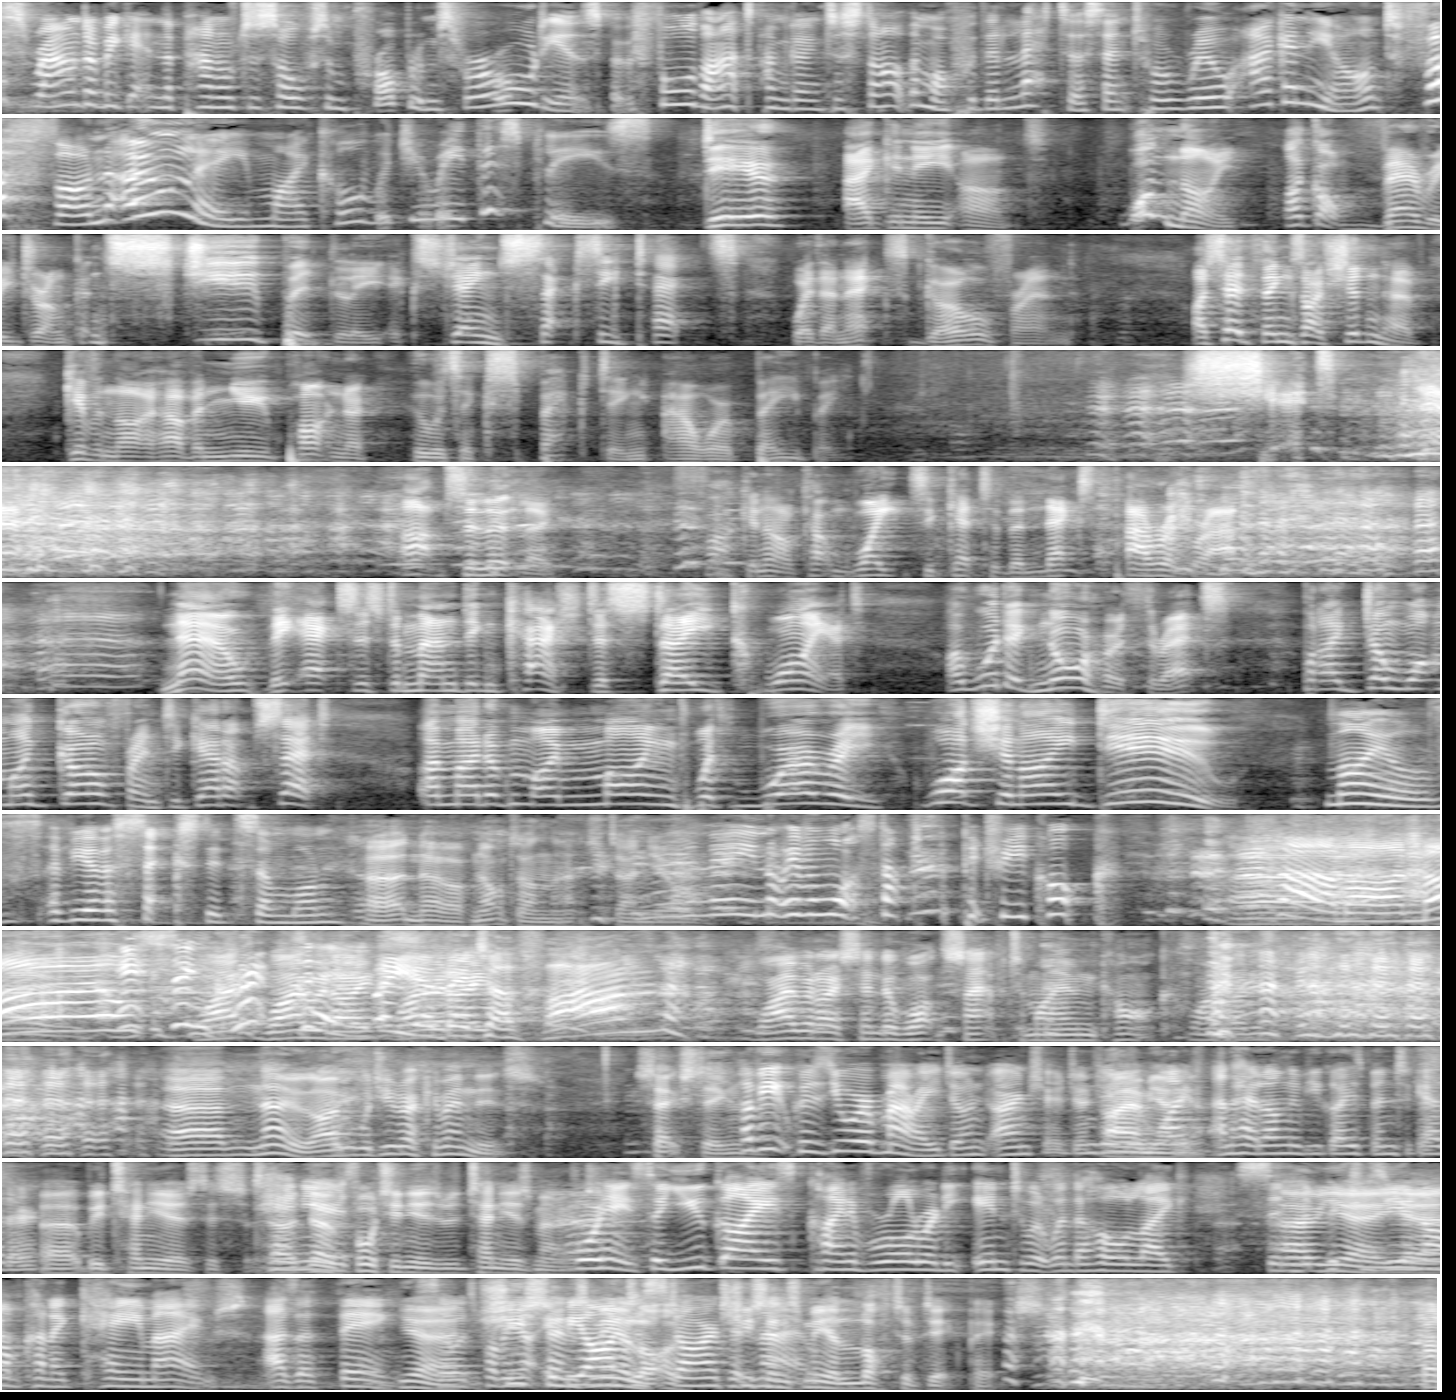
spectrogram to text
This round, I'll be getting the panel to solve some problems for our audience, but before that, I'm going to start them off with a letter sent to a real agony aunt for fun only. Michael, would you read this, please? Dear Agony Aunt, one night I got very drunk and stupidly exchanged sexy texts with an ex girlfriend. I said things I shouldn't have, given that I have a new partner who is expecting our baby. Shit. Absolutely. Fucking hell, I can't wait to get to the next paragraph. Now the ex is demanding cash to stay quiet. I would ignore her threats, but I don't want my girlfriend to get upset. I'm out of my mind with worry. What should I do? Miles, have you ever sexted someone? Uh, no, I've not done that, Daniel. No, not even WhatsApped a picture of your cock. Come on, Miles. It's encrypted. Why, why would I? Be Why a would bit I, of fun. Why would I send a WhatsApp to my own cock? Why would I do um, no, I, would you recommend it? Sexting. Have you? Because you were married, don't aren't you? Don't you I have am, yeah, wife? yeah. And how long have you guys been together? Uh, it'll 10 years. This, 10 uh, No, 14 years, 10 years married. 14. So you guys kind of were already into it when the whole like send Oh, pictures yeah, of your yeah. knob kind of came out as a thing. Yeah, So it's probably she not, sends be me a to lot. start Of, it she sends now. me a lot of dick pics. but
